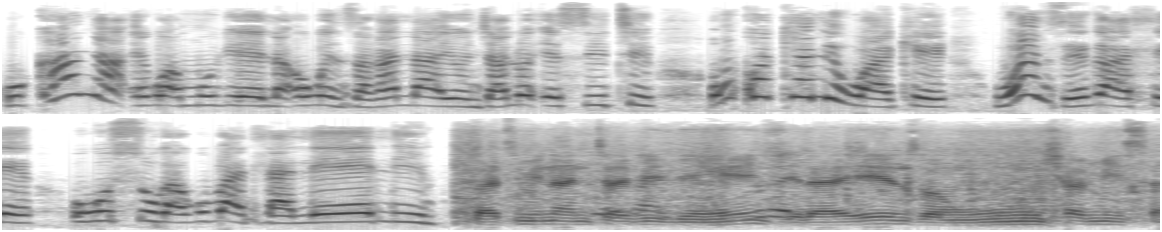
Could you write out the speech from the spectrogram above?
kukhanya ekwamukela okwenzakalayo njalo esithi umkhokheli wakhe wenze kahle ukusuka kubandla leli bathi mina ngithabile ngendlela eyenzwa ngumshamisa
